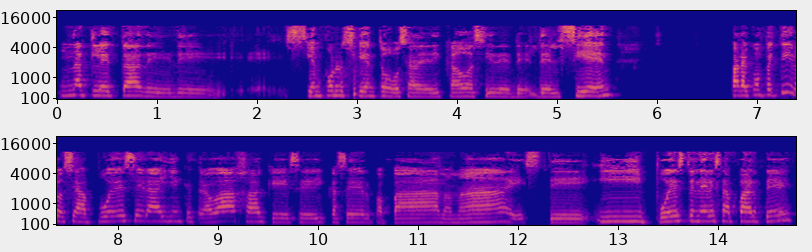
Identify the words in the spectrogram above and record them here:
un atleta de, de 100%, o sea, dedicado así de, del 100 para competir, o sea, puede ser alguien que trabaja, que se dedica a ser papá, mamá, este, y puedes tener esa parte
